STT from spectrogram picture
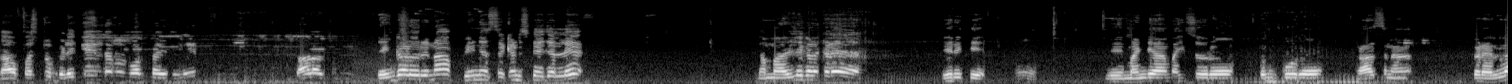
ನಾವು ಫಸ್ಟ್ ಬೆಳಿಗ್ಗೆಯಿಂದನೂ ನೋಡ್ತಾ ಇದ್ದೀವಿ. ಬಹಳ. ಬೆಂಗಳೂರಿನ ಪೀಣ್ಯ ಸೆಕೆಂಡ್ ಸ್ಟೇಜ್ ಅಲ್ಲಿ ನಮ್ಮ ಹಳ್ಳಿಗಳ ಕಡೆ ಈ ರೀತಿ. ಈ ಮಂಡ್ಯ ಮೈಸೂರು ತುಮಕೂರು ಹಾಸನ ಈ ಕಡೆ ಎಲ್ಲ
